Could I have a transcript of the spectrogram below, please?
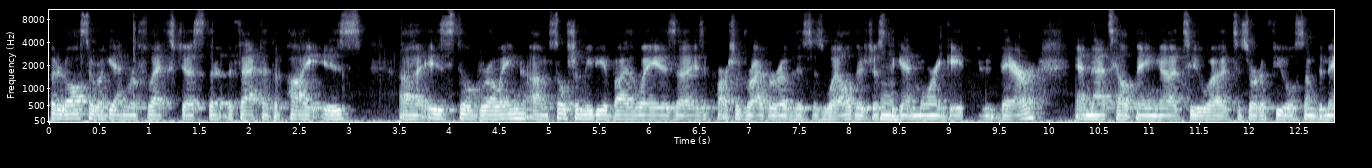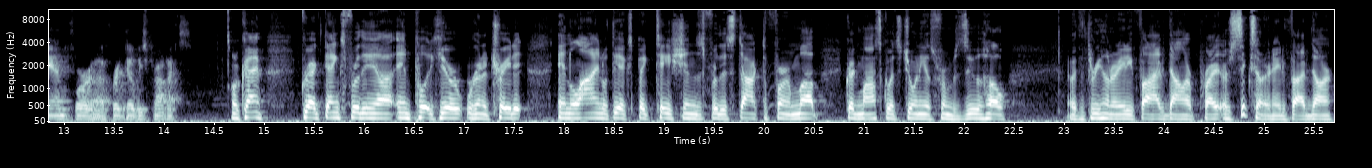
but it also again reflects just the, the fact that the pie is uh, is still growing. Um, social media, by the way, is a, is a partial driver of this as well. There's just mm. again more engagement there, and that's helping uh, to uh, to sort of fuel some demand for uh, for Adobe's products. Okay, Greg, thanks for the uh, input here. We're going to trade it in line with the expectations for the stock to firm up. Greg Moskowitz joining us from Mizuho with a $385 price or $685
